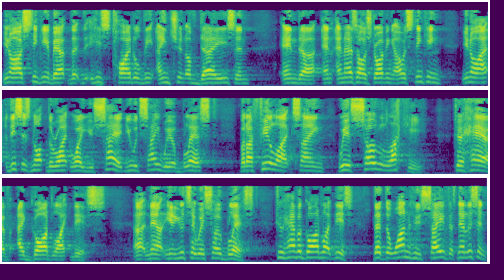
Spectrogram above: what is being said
you know, I was thinking about the, the, He's titled the Ancient of Days and, and, uh, and, and as I was driving, I was thinking, you know, I, this is not the right way you say it. You would say we're blessed, but I feel like saying we're so lucky to have a God like this. Uh, now, you know, you'd say we're so blessed to have a God like this that the one who saved us. Now listen,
